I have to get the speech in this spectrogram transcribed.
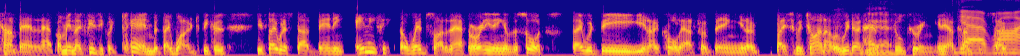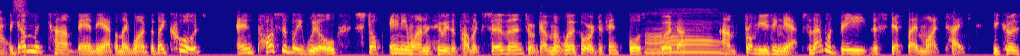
can't ban an app. I mean, they physically can, but they won't because if they were to start banning anything, a website, an app, or anything of the sort, they would be, you know, called out for being, you know, basically China. We don't have Yeah. filtering in our country. Yeah, So the government can't ban the app, and they won't, but they could. And possibly will stop anyone who is a public servant or a government worker or a defence force worker um, from using the app. So that would be the step they might take because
